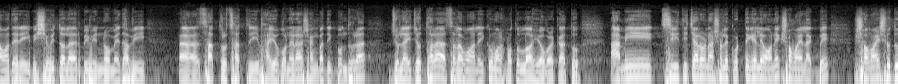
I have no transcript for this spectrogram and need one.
আমাদের এই বিশ্ববিদ্যালয়ের বিভিন্ন মেধাবী ছাত্রছাত্রী ভাই বোনেরা, সাংবাদিক বন্ধুরা, জুলাই যোদ্ধারা, আসসালামু আলাইকুম রহমতুল্লাহ ওবরাকাতু। আমি স্মৃতিচারণ আসলে করতে গেলে অনেক সময় লাগবে। সময় শুধু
